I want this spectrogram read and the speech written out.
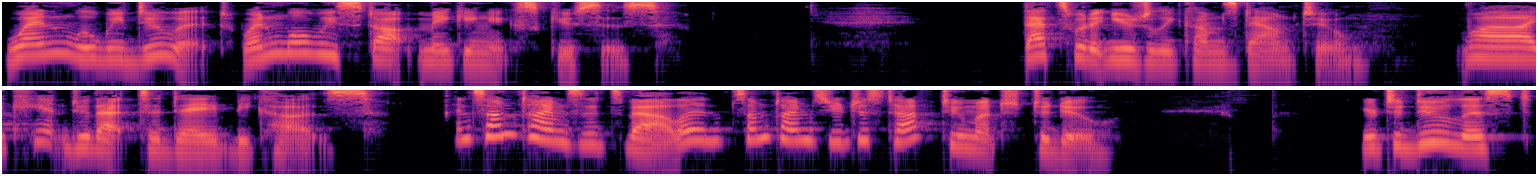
when will we do it? When will we stop making excuses? That's what it usually comes down to. Well, I can't do that today because. And sometimes it's valid, sometimes you just have too much to do. Your to do list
